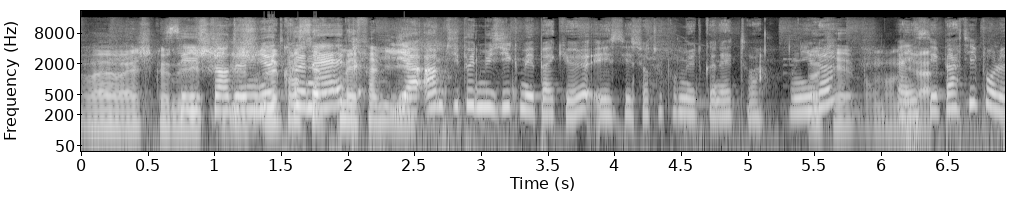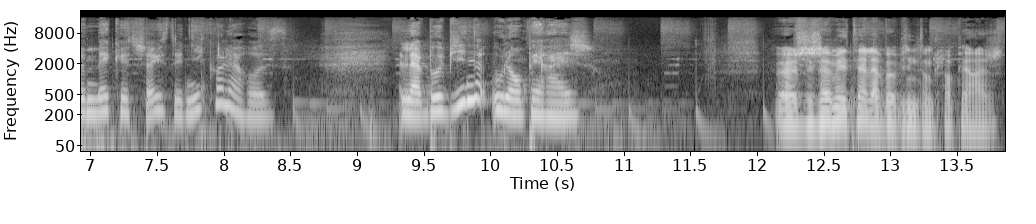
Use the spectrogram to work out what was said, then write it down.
Ouais, ouais, je connais. C'est histoire de je- mieux te connaître. Il y a un petit peu de musique, mais pas que. Et c'est surtout pour mieux te connaître, toi. On y va Ok, bon, bon, on y Allez, va. c'est parti pour le Make a Choice de Nicolas Rose. La bobine ou l'ampérage Euh, J'ai jamais été à la bobine, donc l'ampérage.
